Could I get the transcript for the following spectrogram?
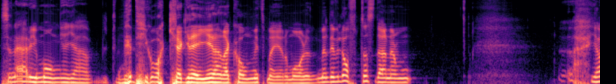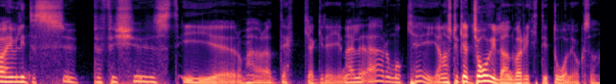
sen är det ju många jävligt mediokra grejer han har kommit med genom åren. Men det är väl oftast där när de... Jag är väl inte superförtjust i eh, de här deckargrejerna, eller är de okej? Annars tycker jag Joyland var riktigt dålig också.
